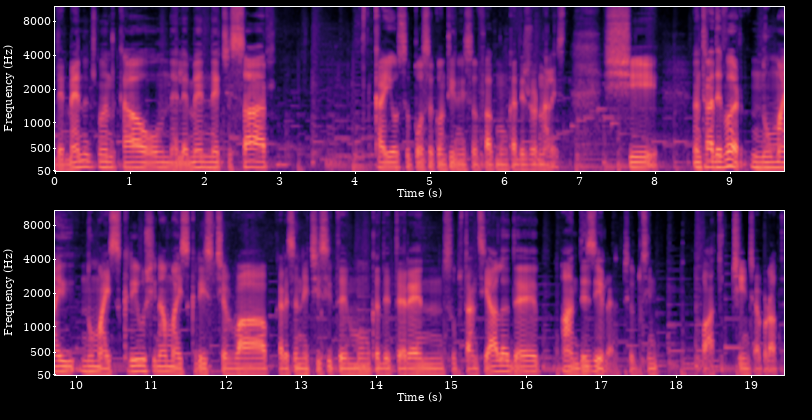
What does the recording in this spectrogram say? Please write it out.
de management ca un element necesar ca eu să pot să continui să fac munca de jurnalist. Și într-adevăr, nu mai, nu mai scriu și n-am mai scris ceva care să necesite muncă de teren substanțială de ani de zile, cel puțin 4-5 aproape.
